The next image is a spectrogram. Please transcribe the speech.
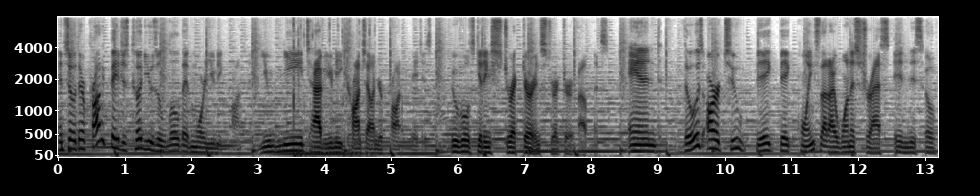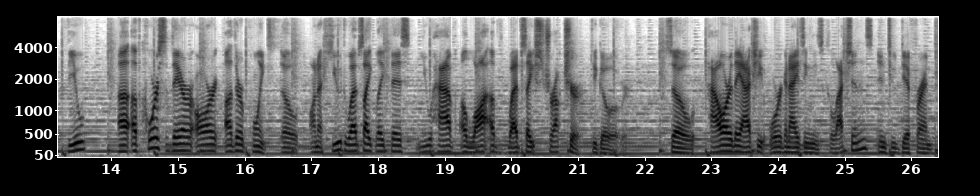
And so their product pages could use a little bit more unique content. You need to have unique content on your product pages. Google's getting stricter and stricter about this. And those are two big, big points that I want to stress in this overview. Uh, of course, there are other points. So, on a huge website like this, you have a lot of website structure to go over. So, how are they actually organizing these collections into different,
